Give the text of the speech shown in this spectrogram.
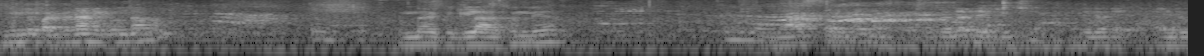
నీళ్ళు పట్టడానికి ఉందామా ఇందాక గ్లాస్ ఉంది గ్లాస్ అయితే ఐదు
